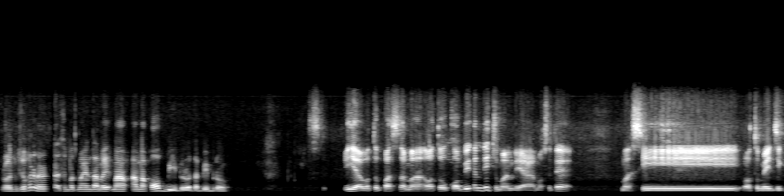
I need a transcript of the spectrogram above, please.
Lonzo kan sempat main sama Kobe bro tapi bro. Iya, waktu pas sama waktu Kobe kan dia cuman ya maksudnya masih waktu Magic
